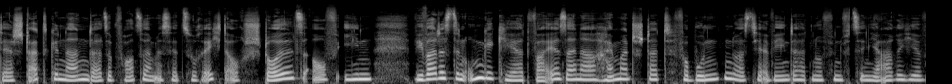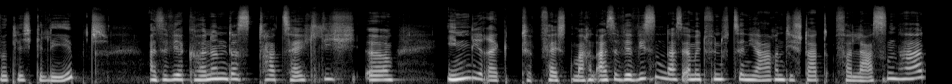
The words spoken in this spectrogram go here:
der Stadt genannt. Also Pforzheim ist ja zu Recht auch stolz auf ihn. Wie war das denn umgekehrt? War er seiner Heimatstadt verbunden? Du hast ja erwähnt, er hat nur 15 Jahre hier wirklich gelebt. Also wir können das tatsächlich äh, indirekt festmachen. Also wir wissen, dass er mit 15 Jahren die Stadt verlassen hat.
